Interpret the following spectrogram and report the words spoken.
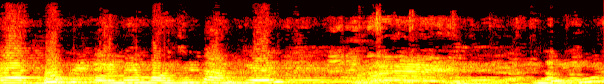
advocate M A Majid uncle দেখুন।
